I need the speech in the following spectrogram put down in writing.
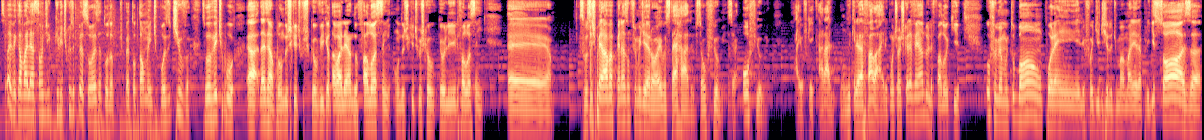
Você vai ver que a avaliação de críticos e pessoas é toda, tipo, é totalmente positiva. Se você ver, tipo, é, dá exemplo, um dos críticos que eu vi que eu tava lendo falou assim, um dos críticos que eu, que eu li, ele falou assim, é... Se você esperava apenas um filme de herói, você tá errado. Isso é um filme, isso é o filme. Aí eu fiquei, caralho, vamos ver o que ele vai falar. Ele continuou escrevendo, ele falou que o filme é muito bom, porém ele foi dirigido de uma maneira preguiçosa,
